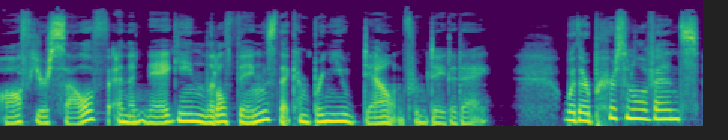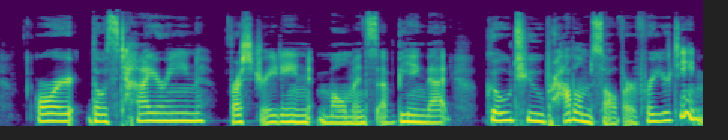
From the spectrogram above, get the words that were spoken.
off yourself and the nagging little things that can bring you down from day to day. Whether personal events or those tiring, frustrating moments of being that go to problem solver for your team.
